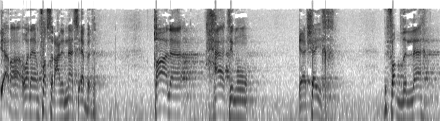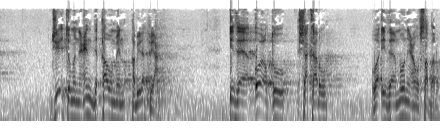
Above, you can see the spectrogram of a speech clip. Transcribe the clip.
يرى ولا ينفصل عن الناس أبدا. قال حاتم يا شيخ بفضل الله جئت من عند قوم قبيلته يعني. إذا أعطوا شكروا وإذا منعوا صبروا.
